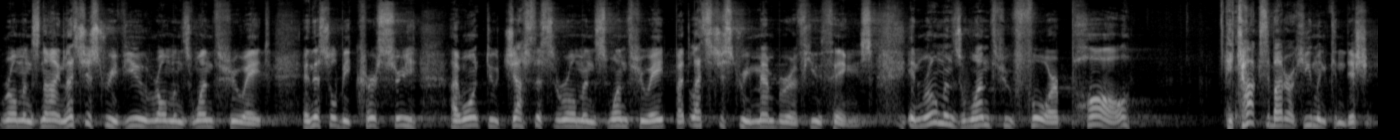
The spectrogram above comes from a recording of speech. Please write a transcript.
Romans 9, let's just review Romans 1 through 8. And this will be cursory. I won't do justice to Romans 1 through 8, but let's just remember a few things. In Romans 1 through 4, Paul he talks about our human condition.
